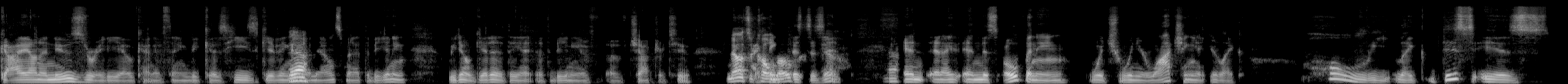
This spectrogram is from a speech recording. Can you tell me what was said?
guy on a news radio kind of thing because he's giving Yeah. an announcement at the beginning. We don't get it at the at the beginning of, of chapter two. no, it's a cold think this is yeah. it. Yeah. And and I and this opening, which when you're watching it, you're like, holy, like this is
